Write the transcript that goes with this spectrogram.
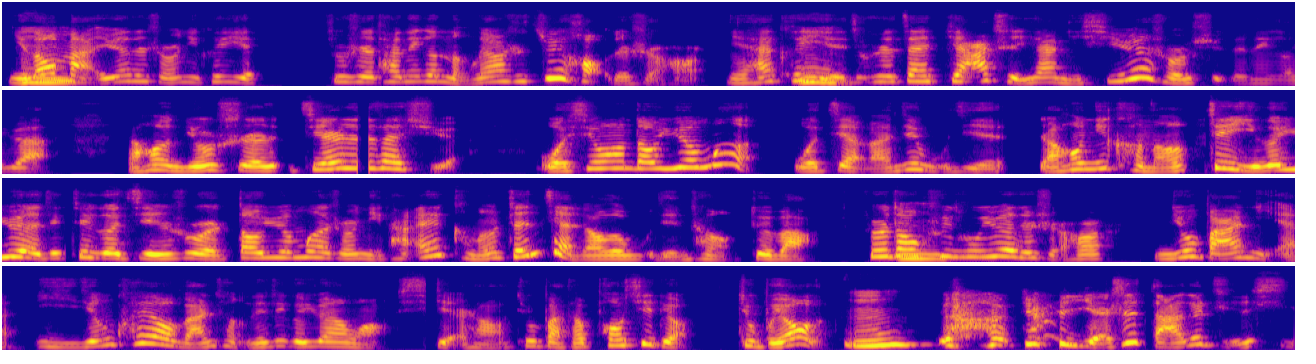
你到满月的时候，你可以就是它那个能量是最好的时候，你还可以就是再加持一下你新月时候许的那个愿，然后你就是接着再许。我希望到月末我减完这五斤，然后你可能这一个月这这个斤数到月末的时候，你看，哎，可能真减掉了五斤秤，对吧？就是到亏凸月的时候，你就把你已经快要完成的这个愿望写上，就把它抛弃掉。就不要了，嗯，就是也是拿个纸写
